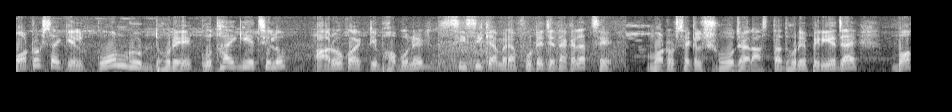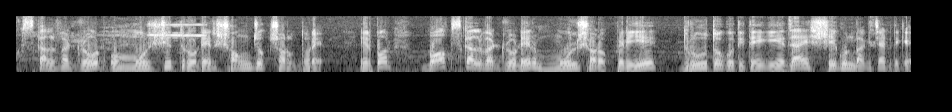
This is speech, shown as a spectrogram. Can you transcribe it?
মোটরসাইকেল কোন রুট ধরে কোথায় গিয়েছিল? আরও কয়েকটি ভবনের সিসি ক্যামেরা ফুটেজে দেখা যাচ্ছে, মোটরসাইকেল সোজা রাস্তা ধরে পেরিয়ে যায় বক্স কালভার্ট রোড ও মসজিদ রোডের সংযোগ সড়ক ধরে। এরপর বক্স কালভার্ট রোডের মূল সড়ক পেরিয়ে দ্রুত গতিতে এগিয়ে যায় সেগুন বাগিচার দিকে।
